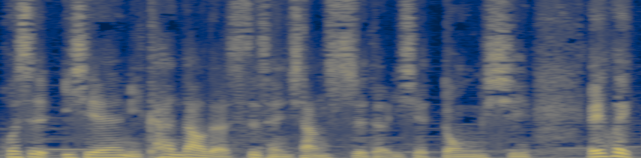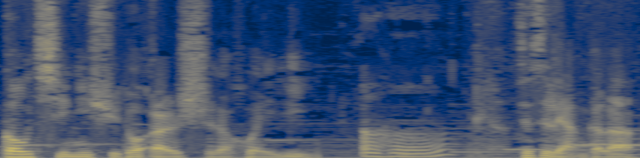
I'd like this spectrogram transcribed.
或是一些你看到的似曾相识的一些东西，诶，会勾起你许多儿时的回忆。嗯哼。这是两个了，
